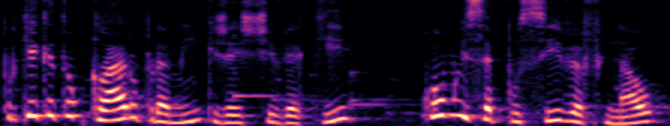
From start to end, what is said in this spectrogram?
Por que é tão claro para mim que já estive aqui? Como isso é possível, afinal?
